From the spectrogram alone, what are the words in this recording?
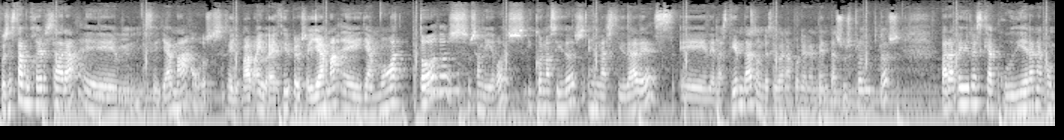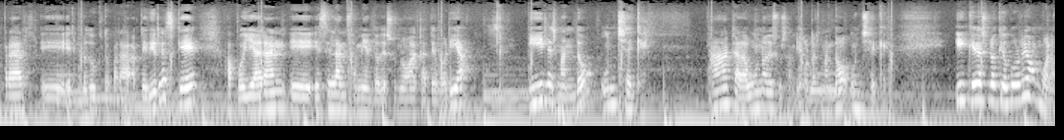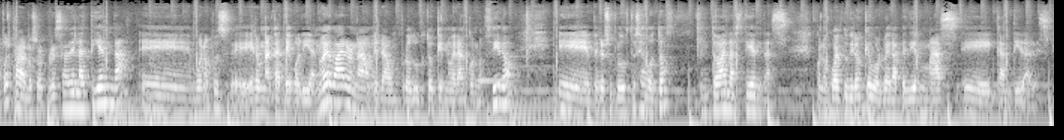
Pues esta mujer, Sara, eh, se llama, o se llamaba, iba a decir, pero se llama, eh, llamó a todos sus amigos y conocidos en las ciudades eh, de las tiendas donde se iban a poner en venta sus productos para pedirles que acudieran a comprar el producto, para pedirles que apoyaran ese lanzamiento de su nueva categoría y les mandó un cheque a cada uno de sus amigos, les mandó un cheque. ¿Y qué es lo que ocurrió? Bueno, pues para la sorpresa de la tienda, eh, bueno, pues eh, era una categoría nueva, era, un producto que no era conocido, eh, pero su producto se agotó en todas las tiendas, con lo cual tuvieron que volver a pedir más cantidades.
